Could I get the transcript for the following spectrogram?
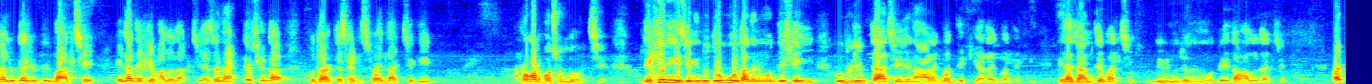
ভ্যালুটা যদি বাড়ছে এটা দেখে ভালো লাগছে। অ্যাজ অ্যান অ্যাক্টর সেটা কোথাও একটা স্যাটিসফাইড লাগছে কি সবার পছন্দ হচ্ছে। দেখে নিয়েছে কিন্তু তবুও তাদের মধ্যে সেই উদ্গ্রীবটা আছে যে না আরেকবার দেখি আরেকবার দেখি। এটা জানতে পারছি বিভিন্ন জনের মধ্যে এটা ভালো লাগছে। বাট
